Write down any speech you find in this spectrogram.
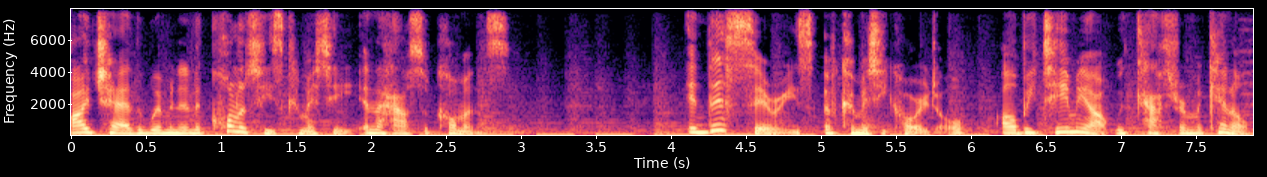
I chair the Women and Equalities Committee in the House of Commons. In this series of Committee Corridor, I'll be teaming up with Catherine McKinnell,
